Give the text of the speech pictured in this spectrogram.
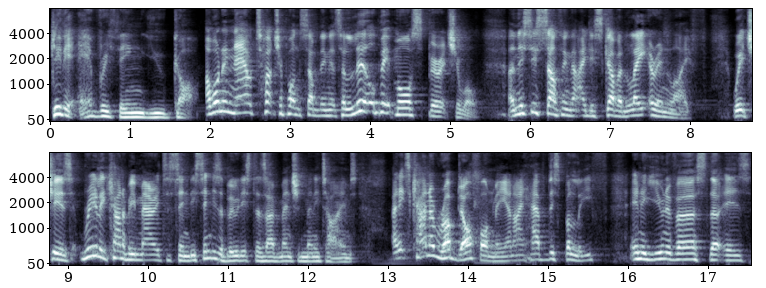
give it everything you got. I want to now touch upon something that's a little bit more spiritual. And this is something that I discovered later in life, which is really kind of being married to Cindy. Cindy's a Buddhist, as I've mentioned many times. And it's kind of rubbed off on me. And I have this belief in a universe that is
